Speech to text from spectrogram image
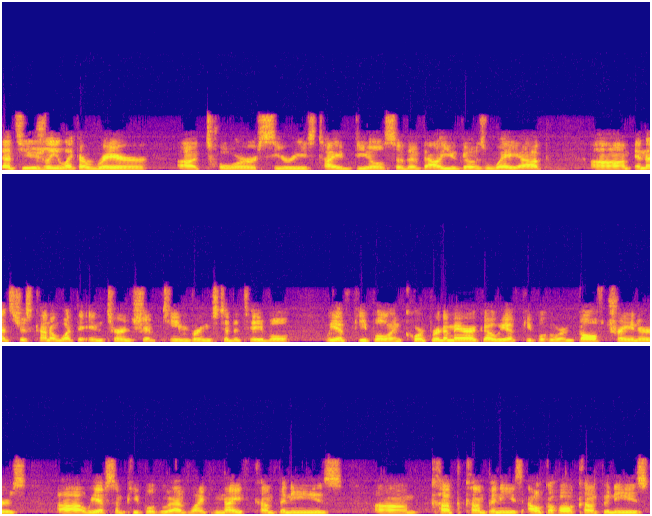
that's usually like a rare uh, tour series type deal. So the value goes way up. Um, and that's just kind of what the internship team brings to the table. We have people in corporate America, we have people who are golf trainers, uh, we have some people who have like knife companies, um, cup companies, alcohol companies,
